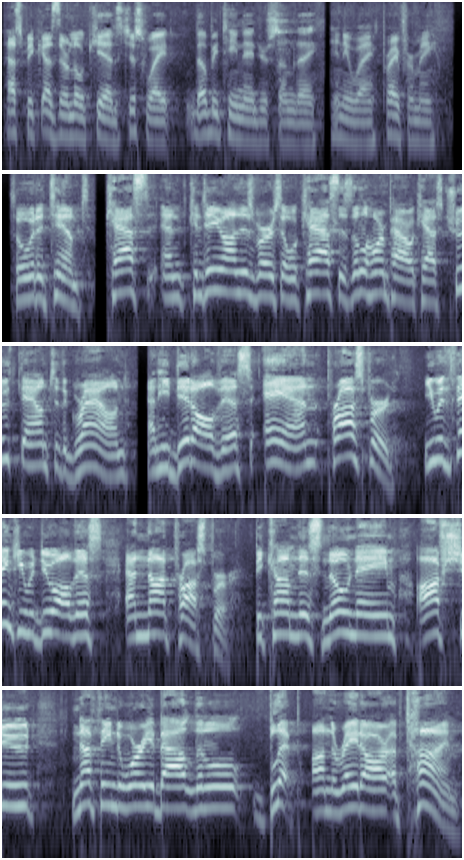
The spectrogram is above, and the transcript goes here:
That's because they're little kids. Just wait. They'll be teenagers someday. Anyway, pray for me. So it would attempt, cast, and continue on this verse, it will cast, this little horn power will cast truth down to the ground, and he did all this and prospered. You would think he would do all this and not prosper. Become this no name, offshoot, nothing to worry about little blip on the radar of time.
